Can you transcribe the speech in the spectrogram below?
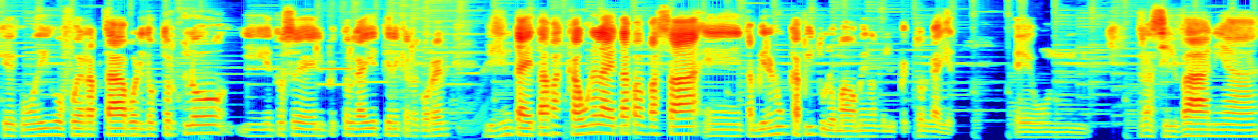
que como digo fue raptada por el Dr. Claw y entonces el inspector Gadget tiene que recorrer distintas etapas, cada una de las etapas basada también en un capítulo más o menos del inspector Gadget. Eh, un Transilvania,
